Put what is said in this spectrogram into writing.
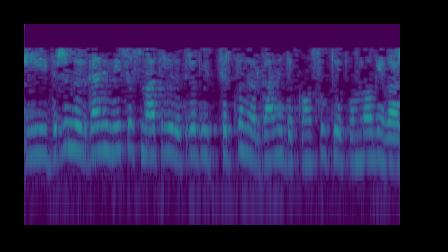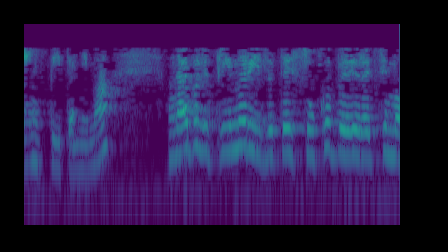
i državni organi nisu smatrali da trebaju crkvene organi da konsultuju po mnogim važnim pitanjima. Najbolji primjeri za te sukobe je recimo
